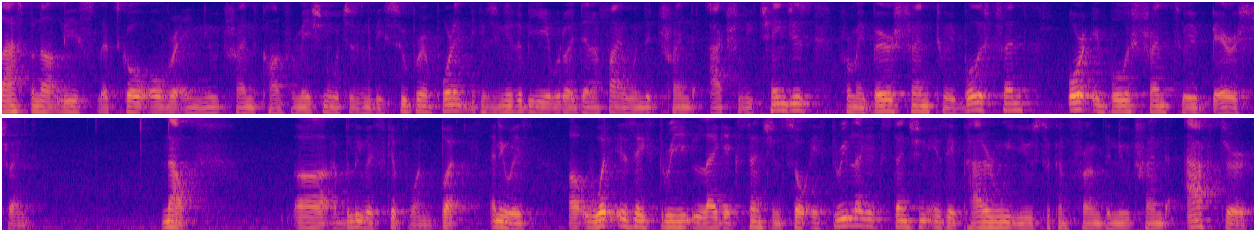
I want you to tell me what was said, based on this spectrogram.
last but not least, let's go over a new trend confirmation, which is going to be super important because you need to be able to identify when the trend actually changes from a bearish trend to a bullish trend or a bullish trend to a bearish trend. Now, uh, I believe I skipped one, but anyways, uh, what is a three leg extension? So a three leg extension is a pattern we use to confirm the new trend after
